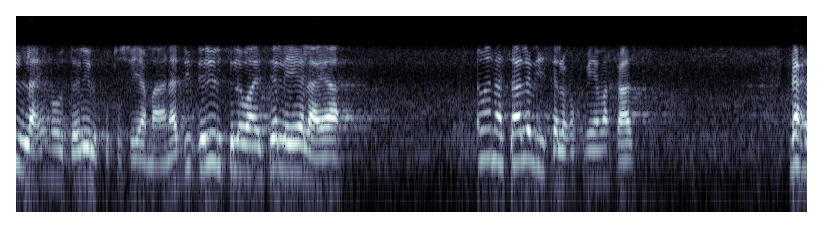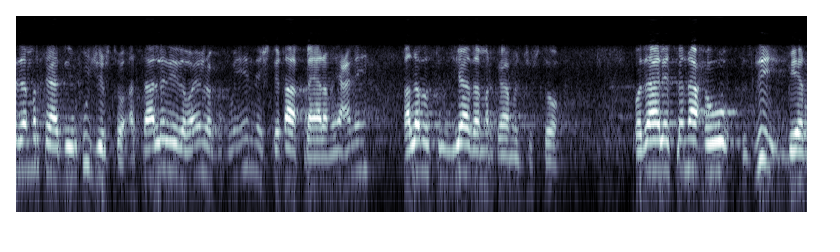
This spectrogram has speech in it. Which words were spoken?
Ilaa inuu daliil kutusiya maahane haddii daliilkale waa see la yeelayaa. Iman asaaladiisa la xukmiya markaas. Dhexda marka hadday ku jirto asaaladeeda waa in la xukmiya in ishtiqaaq dheerama yacni qalabatu ziyaada markaa ma jirto. Wadalika naxwu zibir.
